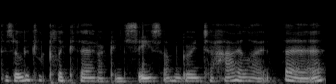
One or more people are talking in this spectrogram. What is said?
there's a little click there I can see, so I'm going to highlight there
